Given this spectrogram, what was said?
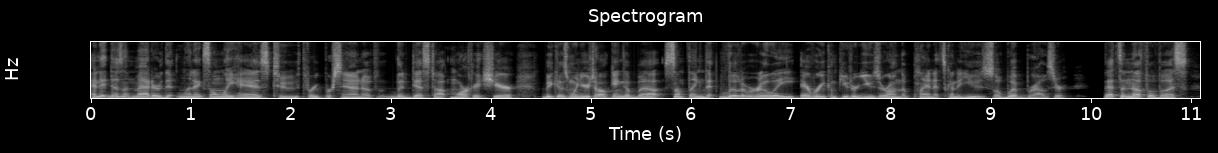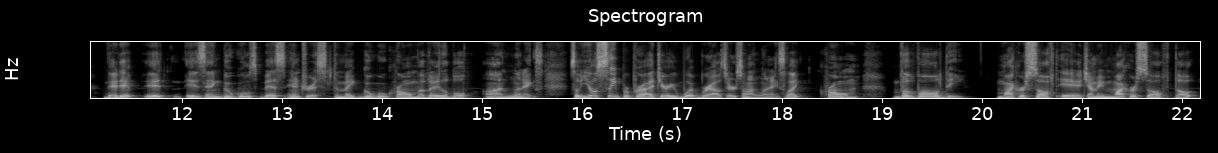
And it doesn't matter that Linux only has 2 3% of the desktop market share, because when you're talking about something that literally every computer user on the planet is going to use, a web browser, that's enough of us that it, it is in Google's best interest to make Google Chrome available on Linux. So you'll see proprietary web browsers on Linux like Chrome, Vivaldi, Microsoft Edge. I mean, Microsoft thought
